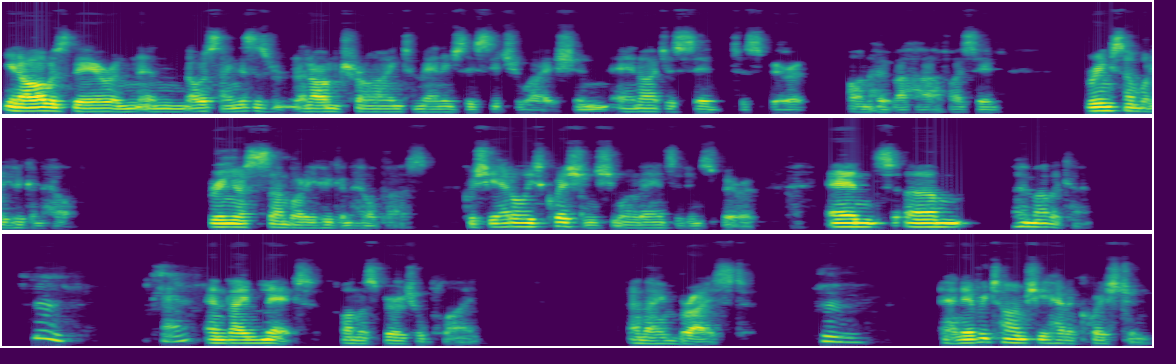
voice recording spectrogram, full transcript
you know, I was there and, and I was saying this is, and I'm trying to manage this situation. And I just said to Spirit on her behalf, I said, bring somebody who can help. Bring us somebody who can help us. Because she had all these questions she wanted answered in spirit. And um, her mother came. Hmm. Okay. And they met on the spiritual plane and they embraced. Hmm. And every time she had a question,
